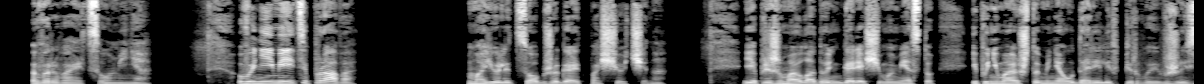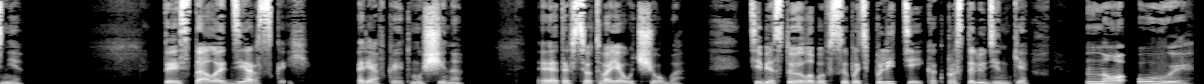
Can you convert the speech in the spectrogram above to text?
— вырывается у меня. Вы не имеете права!» Мое лицо обжигает пощечина. Я прижимаю ладонь к горящему месту и понимаю, что меня ударили впервые в жизни. «Ты стала дерзкой», — рявкает мужчина. «Это все твоя учеба. Тебе стоило бы всыпать плетей, как простолюдинке. Но, увы,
